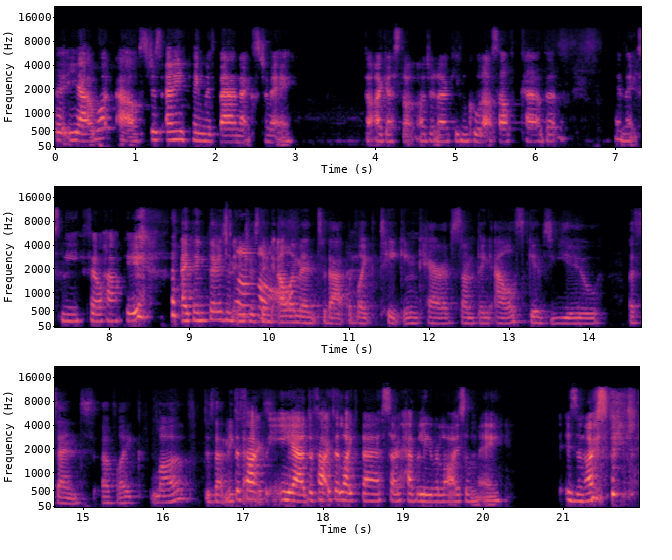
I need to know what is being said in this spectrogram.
But yeah, what else? Just anything with bear next to me. That I guess that I don't know if you can call that self care, but it makes me feel happy. I think there's an interesting Aw. element to that of like taking care of something else gives you a sense of like love. Does that make the sense? fact, yeah, the fact that like bear so heavily relies on me is a nice feeling.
